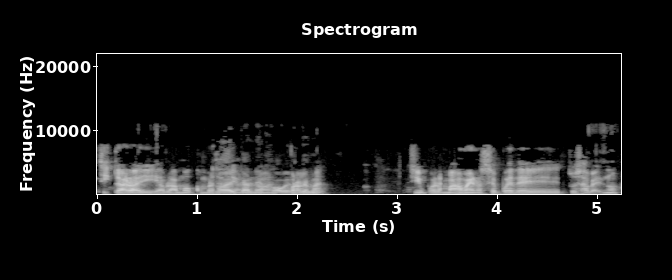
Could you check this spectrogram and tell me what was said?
Sí, claro, ahí hablamos No hay conversaciones, carne no hay joven, problema. Sí, pues más o menos se puede, tú sabes, ¿no?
